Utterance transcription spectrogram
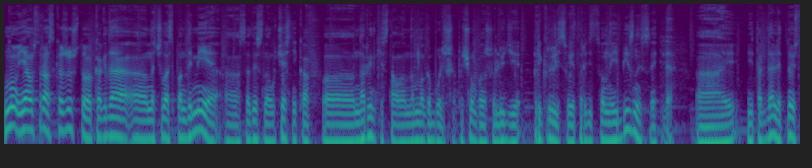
Ну, я вам сразу скажу, что когда э, началась пандемия, э, соответственно, участников э, на рынке стало намного больше. Почему? Потому что люди прикрыли свои традиционные бизнесы Да. а, и, так далее. То есть,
